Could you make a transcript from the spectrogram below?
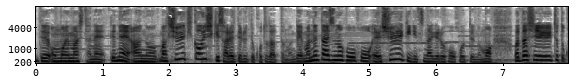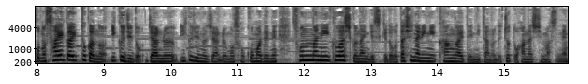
で、思いましたね。でね、あの、まあ、収益化を意識されてるってことだったので、マネタイズの方法、えー、収益につなげる方法っていうのも、私、ちょっとこの災害とかの育児のジャンル、育児のジャンルもそこまでね、そんなに詳しくないんですけど、私なりに考えてみたので、ちょっとお話ししますね。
